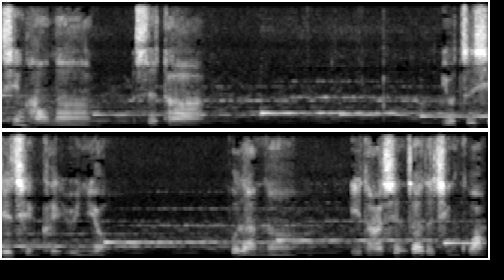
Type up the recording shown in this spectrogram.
幸好呢，是他有这些钱可以运用，不然呢，以他现在的情况，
